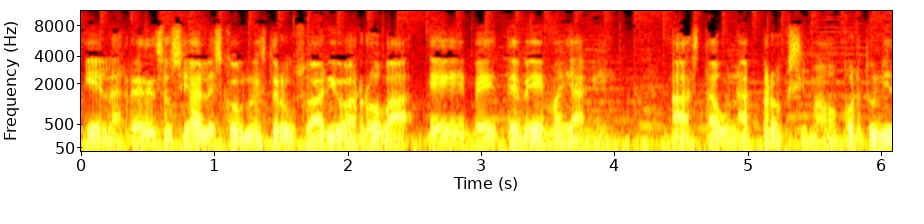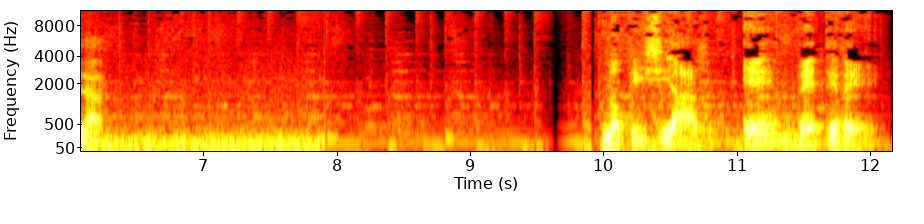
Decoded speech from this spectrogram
y en las redes sociales con nuestro usuario arroba ebtvmiami. Hasta una próxima oportunidad. Noticias EBTV.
